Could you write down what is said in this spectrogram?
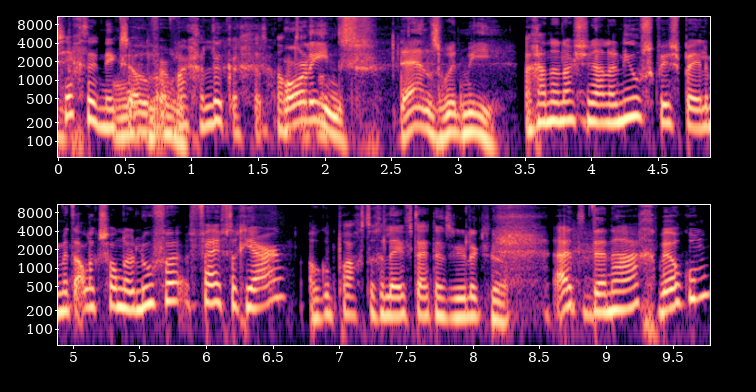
zegt er niks over, maar gelukkig. Orleans, Dance With Me. We gaan de Nationale Nieuwsquiz spelen met Alexander Loeven, 50 jaar. Ook een prachtige leeftijd natuurlijk. Uit Den Haag, welkom.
